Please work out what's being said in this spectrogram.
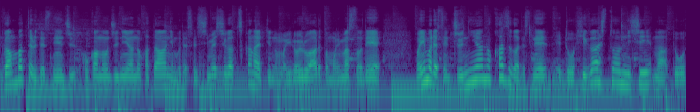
頑張ってるですね他のジュニアの方にもですね示しがつかないっていうのもいろいろあると思いますので、まあ、今ですねジュニアの数がですね、えっと、東と西、まあ、東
